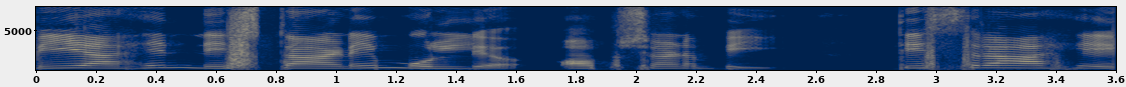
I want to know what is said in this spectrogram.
बी आहे निष्ठा आणि मूल्य ऑप्शन बी तिसरा आहे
